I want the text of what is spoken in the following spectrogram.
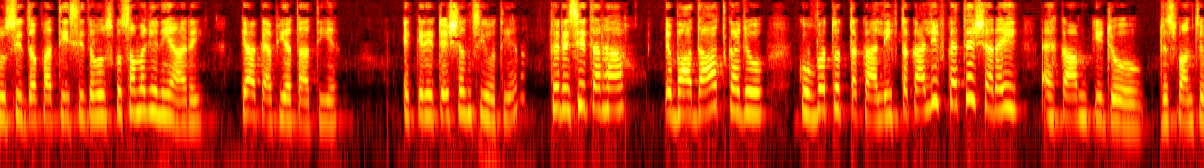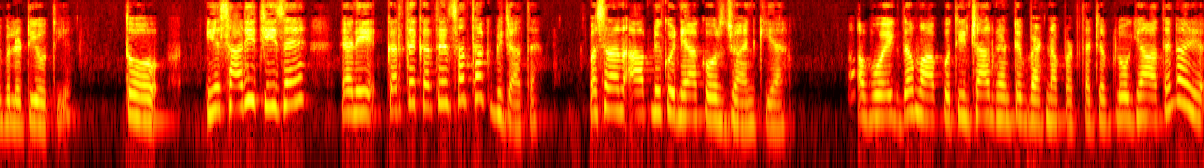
دوسری دفعہ تیسری دفعہ اس کو سمجھ نہیں آ رہی کیا کیفیت آتی ہے ایک اریٹیشن سی ہوتی ہے نا پھر اسی طرح عبادات کا جو قوت و تکالیف تکالیف کہتے ہیں شرعی احکام کی جو ریسپانسبلٹی ہوتی ہے تو یہ ساری چیزیں یعنی کرتے کرتے انسان تھک بھی جاتا ہے مثلاً آپ نے کوئی نیا کورس جوائن کیا ہے اب وہ ایک دم آپ کو تین چار گھنٹے بیٹھنا پڑتا ہے جب لوگ یہاں آتے ہیں نا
